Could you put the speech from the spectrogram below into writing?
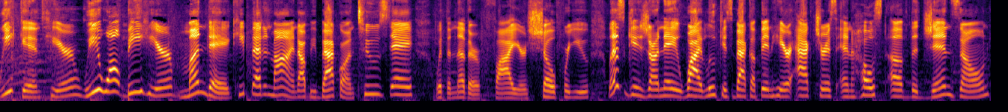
Weekend here. We won't be here Monday. Keep that in mind. I'll be back on Tuesday with another fire show for you. Let's get Janae Y. Lucas back up in here, actress and host of the Gen Zone.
